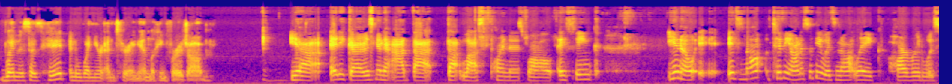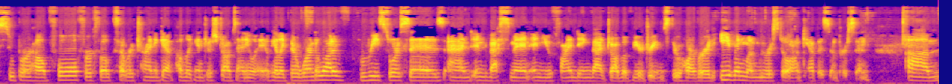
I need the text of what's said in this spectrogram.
when this has hit and when you're entering and looking for a job. Yeah, Erika, I was going to add that that last point as well. I think you know, it, it's not, to be honest with you, it's not like Harvard was super helpful for folks that were trying to get public interest jobs anyway. Okay, like there weren't a lot of resources and investment in you finding that job of your dreams through Harvard, even when we were still on campus in person. Um,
